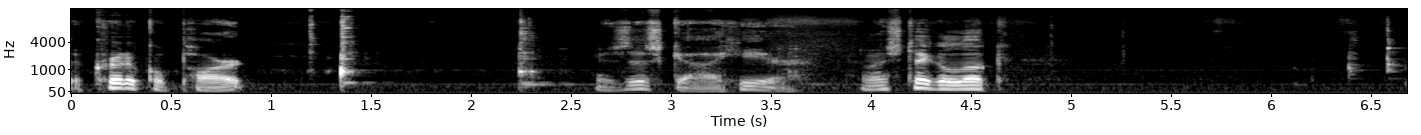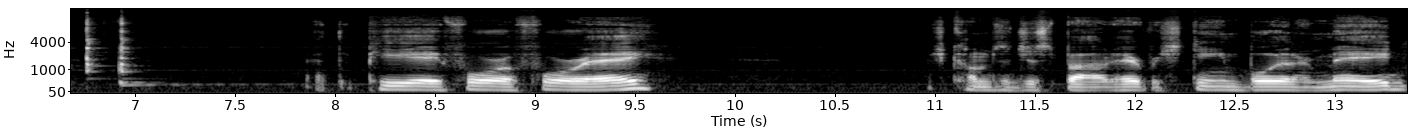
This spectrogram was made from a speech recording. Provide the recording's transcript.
the critical part is this guy here. let's take a look at the PA404A, which comes in just about every steam boiler made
